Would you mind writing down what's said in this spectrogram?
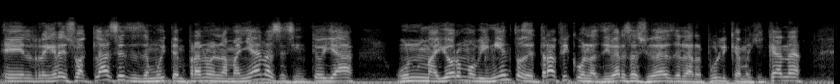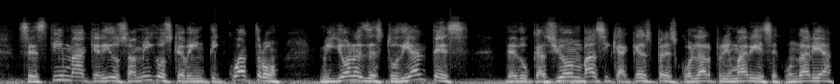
el regreso a clases desde muy temprano en la mañana, se sintió ya un mayor movimiento de tráfico en las diversas ciudades de la República Mexicana. Se estima, queridos amigos, que 24 millones de estudiantes de educación básica, que es preescolar, primaria y secundaria,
